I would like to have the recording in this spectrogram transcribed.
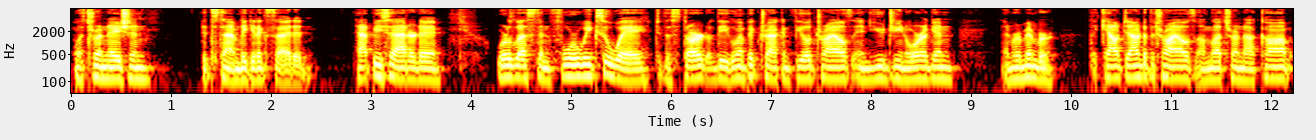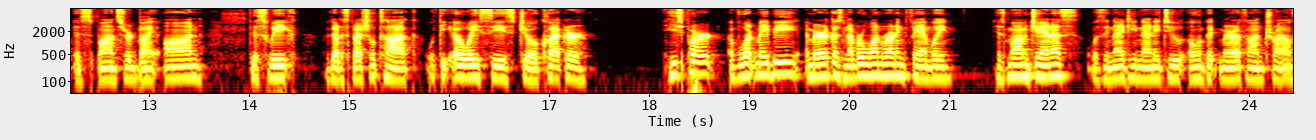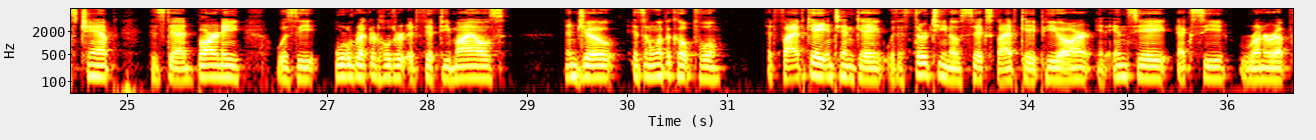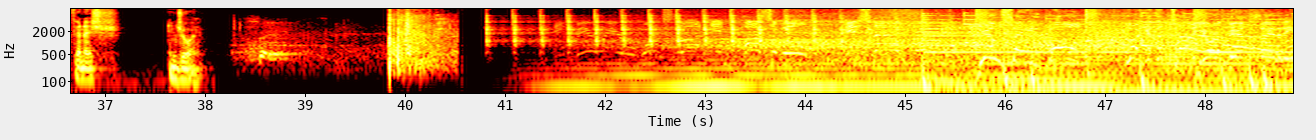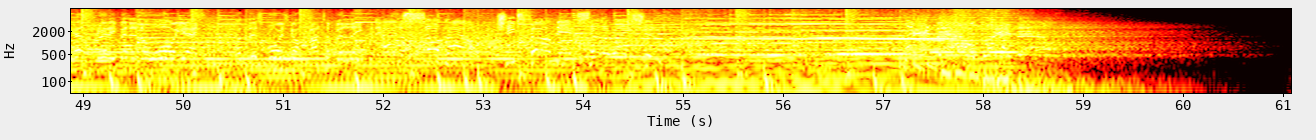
Let's Run Nation, it's time to get excited. Happy Saturday. We're less than four weeks away to the start of the Olympic track and field trials in Eugene, Oregon. And remember, the countdown to the trials on Let'sRun.com is sponsored by On. This week, we got a special talk with the OAC's Joe Klecker. He's part of what may be America's number one running family. His mom, Janice, was the 1992 Olympic Marathon Trials champ. His dad, Barney, was the world record holder at 50 miles. And Joe is an Olympic hopeful at 5K and 10K with a 1306 5K PR and NCAA XC runner up finish. Enjoy.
